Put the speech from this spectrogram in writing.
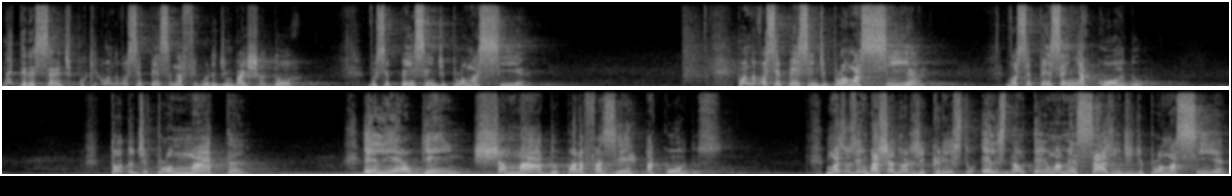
Não é interessante? Porque quando você pensa na figura de embaixador, você pensa em diplomacia. Quando você pensa em diplomacia, você pensa em acordo. Todo diplomata ele é alguém chamado para fazer acordos. Mas os embaixadores de Cristo, eles não têm uma mensagem de diplomacia.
